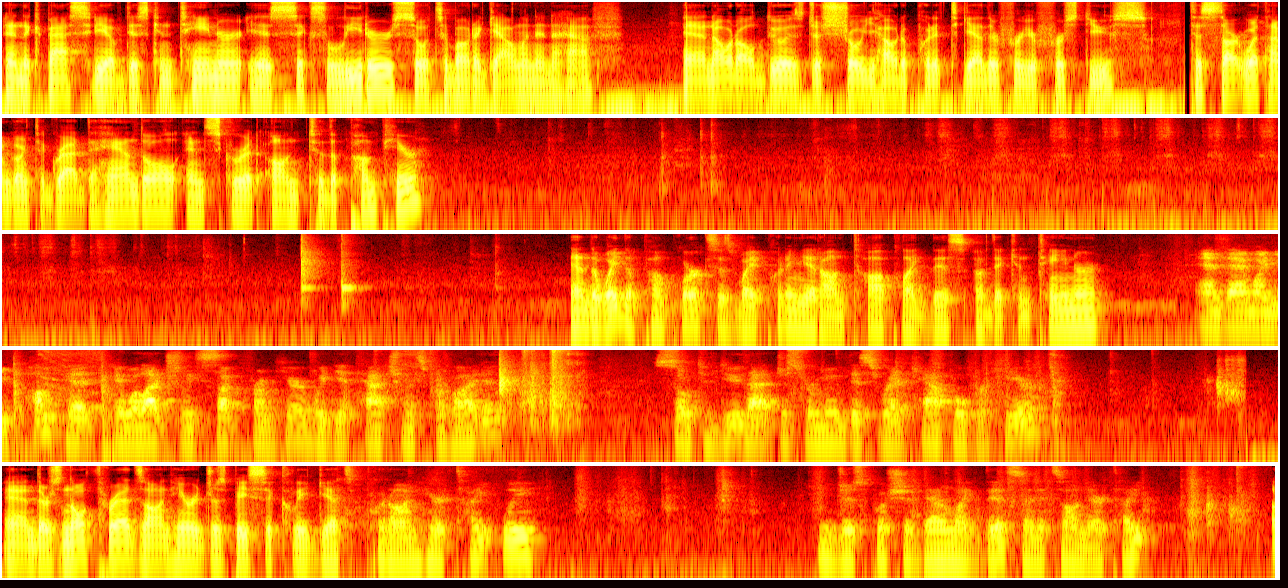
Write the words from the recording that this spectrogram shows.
And the capacity of this container is six liters so it's about a gallon and a half. And now what I'll do is just show you how to put it together for your first use. To start with I'm going to grab the handle and screw it onto the pump here And the way the pump works is by putting it on top like this of the container. And then when you pump it, it will actually suck from here with the attachments provided. So to do that, just remove this red cap over here. And there's no threads on here, it just basically gets put on here tightly. You just push it down like this and it's on there tight.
